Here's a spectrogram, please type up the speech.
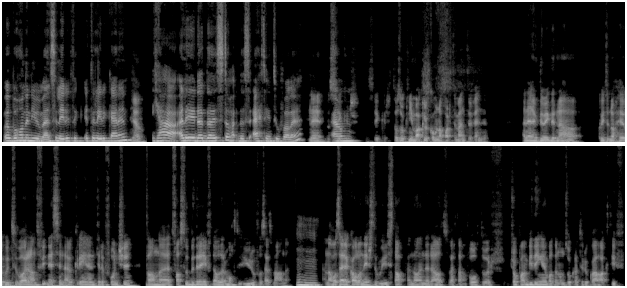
we begonnen nieuwe mensen leren te, te leren kennen. Ja, ja allee, dat, dat, is toch dat is echt geen toeval, hè? Nee, dat is zeker. Um, zeker. Het was ook niet makkelijk om een appartement te vinden. En eigenlijk de week daarna, ik weet het nog heel goed, we waren aan het fitnessen en we kregen een telefoontje van uh, het vastgoedbedrijf dat we daar mochten huren voor zes maanden. Mm En dat was eigenlijk al een eerste goede stap. En dan inderdaad werd dat gevolgd door jobaanbiedingen. We hadden ons ook natuurlijk wel actief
